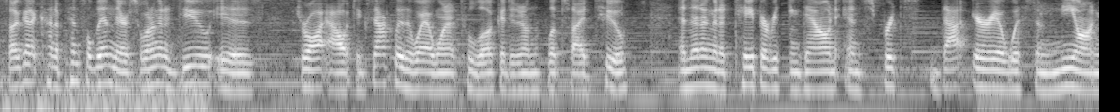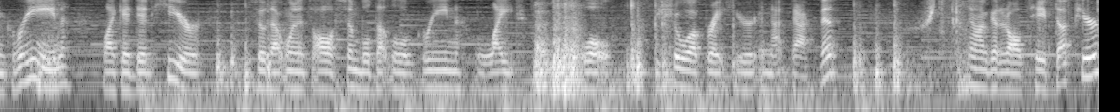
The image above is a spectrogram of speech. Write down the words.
So I've got it kind of penciled in there. So what I'm going to do is draw out exactly the way I want it to look. I did it on the flip side too and then I'm going to tape everything down and spritz that area with some neon green like I did here so that when it's all assembled that little green light will show up right here in that back vent. Now I've got it all taped up here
